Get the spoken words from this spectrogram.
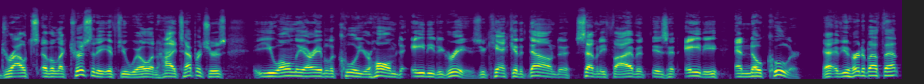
droughts of electricity, if you will, and high temperatures, you only are able to cool your home to 80 degrees. You can't get it down to 75. It is at 80 and no cooler. Have you heard about that?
